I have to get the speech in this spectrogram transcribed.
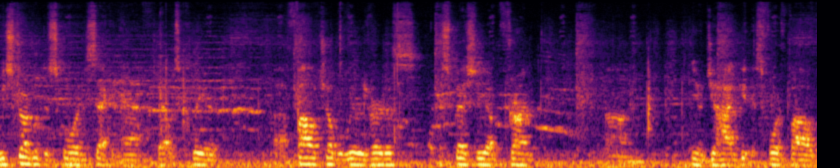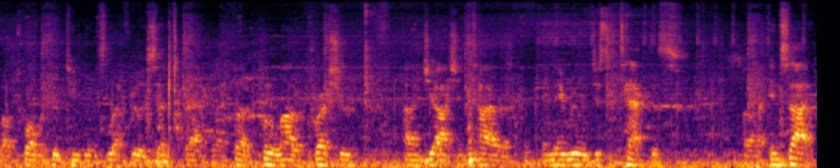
we struggled to score in the second half. That was clear. Uh, foul trouble really hurt us, especially up front. Um, you know, Jihad getting his fourth foul about 12 or 13 minutes left really set us back, and I thought it put a lot of pressure on Josh and Tyra, and they really just attacked us uh, inside,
